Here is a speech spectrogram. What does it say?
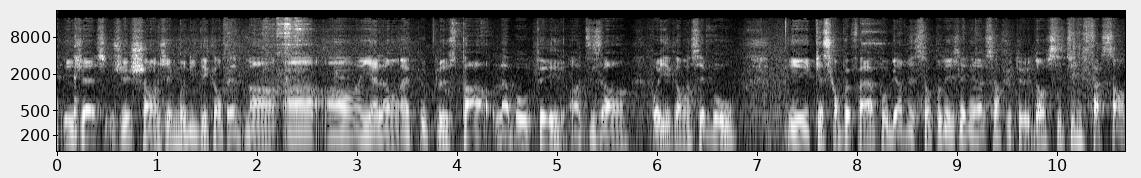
et j'ai, changé mon idée complètement en, y allant un peu plus par la beauté, en disant, voyez comment c'est beau, et qu'est-ce qu'on peut faire pour garder ça pour les générations futures. Donc c'est une façon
